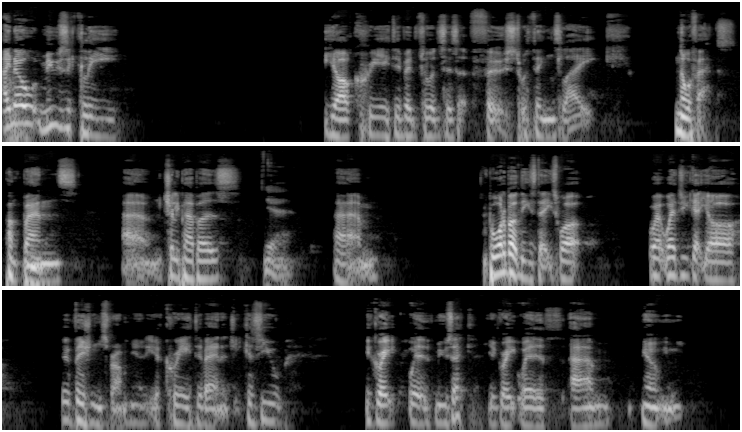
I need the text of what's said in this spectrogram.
I know musically. Your creative influences at first were things like NOFX, punk bands, um, Chili Peppers. Yeah. Um, but what about these days? What, where, where do you get your your visions from? Your, your creative energy? Because you you're great with music. You're great with um, you know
